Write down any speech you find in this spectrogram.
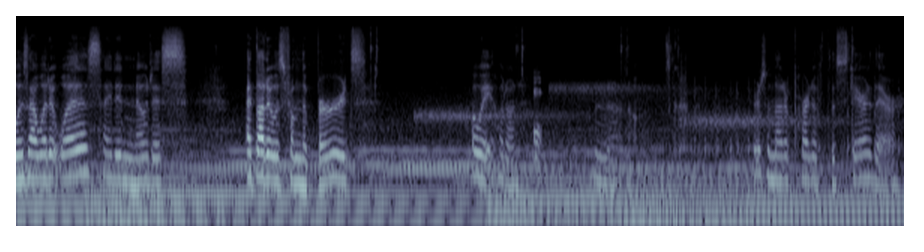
Was that what it was? I didn't notice. I thought it was from the birds. Oh wait, hold on. Oh. No, no, no. Let's go. There's another part of the stair there.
